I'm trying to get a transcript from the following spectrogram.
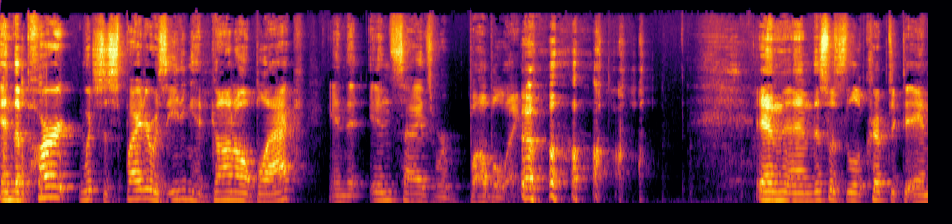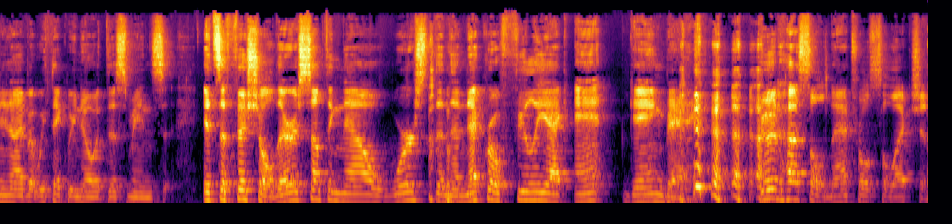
and the part which the spider was eating had gone all black, and the insides were bubbling. and and this was a little cryptic to Andy and I, but we think we know what this means. It's official. There is something now worse than the necrophiliac ant gangbang. Good hustle, natural selection.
